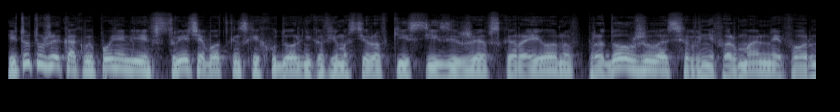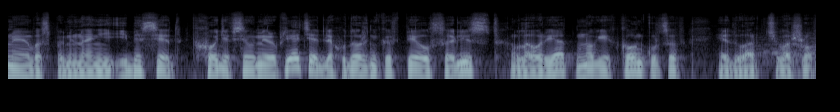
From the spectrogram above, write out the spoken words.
И тут уже, как вы поняли, встреча воткинских художников и мастеров кисти из Ижевска районов продолжилась в неформальной форме воспоминаний и бесед. В ходе всего мероприятия для художников пел солист, лауреат многих конкурсов Эдуард Чувашов.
